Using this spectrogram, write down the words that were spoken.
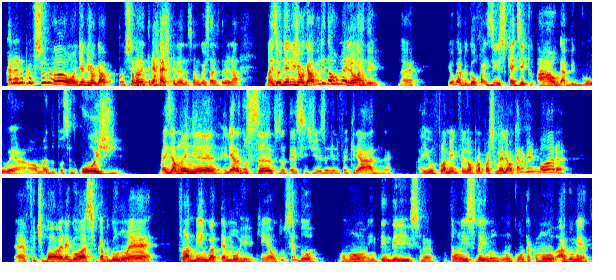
O cara era profissional, onde ele jogava, profissional entre aspas, né? Só não gostava de treinar. Mas onde ele jogava, ele dava o melhor dele, né? E o Gabigol faz isso. Quer dizer que ah, o Gabigol é a alma do torcedor. Hoje. Mas amanhã, ele era do Santos até esses dias, onde ele foi criado, né? Aí o Flamengo fez uma proposta melhor, o cara veio embora. É futebol, é negócio. O Gabigol não é Flamengo até morrer. Quem é o torcedor. Vamos entender isso, né? Então isso daí não, não conta como argumento.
